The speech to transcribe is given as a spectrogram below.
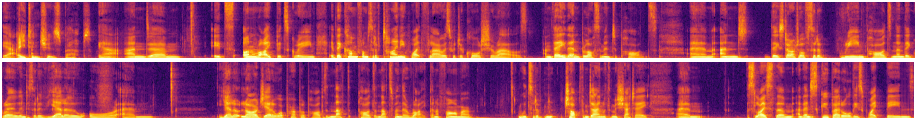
yeah. eight inches perhaps. Yeah, and um, it's unripe. It's green. They come from sort of tiny white flowers, which are called cherelles, and they then blossom into pods, um, and they start off sort of green pods and then they grow into sort of yellow or um, yellow, large yellow or purple pods, and that pods, and that's when they're ripe. And a farmer would sort of chop them down with a machete. Um, slice them and then scoop out all these white beans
